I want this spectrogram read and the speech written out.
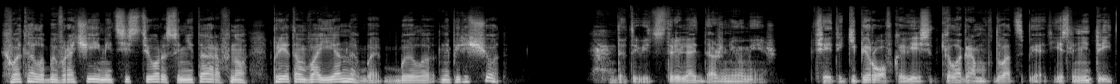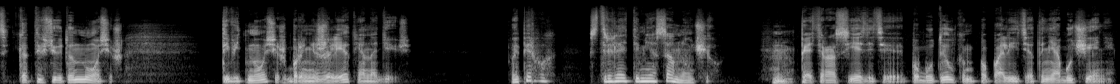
хватало бы врачей, медсестер и санитаров, но при этом военных бы было напересчет». «Да ты ведь стрелять даже не умеешь». Вся эта экипировка весит килограммов 25, если не 30. Как ты все это носишь? Ты ведь носишь бронежилет, я надеюсь. Во-первых, стрелять ты меня сам научил. Хм, пять раз ездите по бутылкам попалить — это не обучение.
